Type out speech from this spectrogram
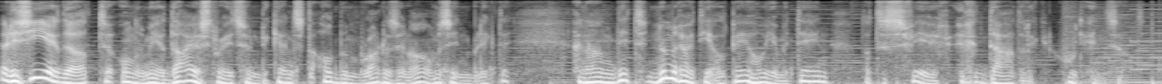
Het is hier dat onder meer Dire Straits hun bekendste album Brothers in Arms inblikte. En aan dit nummer uit die LP hoor je meteen dat de sfeer er dadelijk goed in zat.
